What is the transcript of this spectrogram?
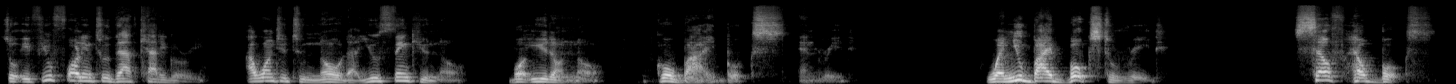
So if you fall into that category, I want you to know that you think you know, but you don't know go buy books and read. When you buy books to read, self help books,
